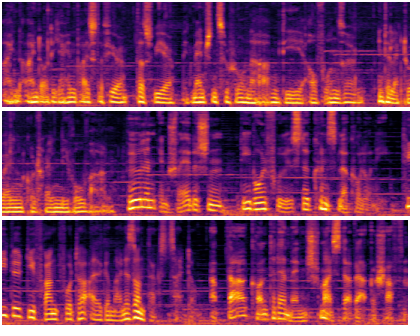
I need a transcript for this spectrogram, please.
ein eindeutiger Hinweis dafür, dass wir mit Menschen zu tun haben, die auf unserem intellektuellen, kulturellen Niveau waren. Höhlen im Schwäbischen, die wohl früheste Künstlerkolonie. Titelt die Frankfurter Allgemeine Sonntagszeitung. Ab da konnte der Mensch Meisterwerke schaffen.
